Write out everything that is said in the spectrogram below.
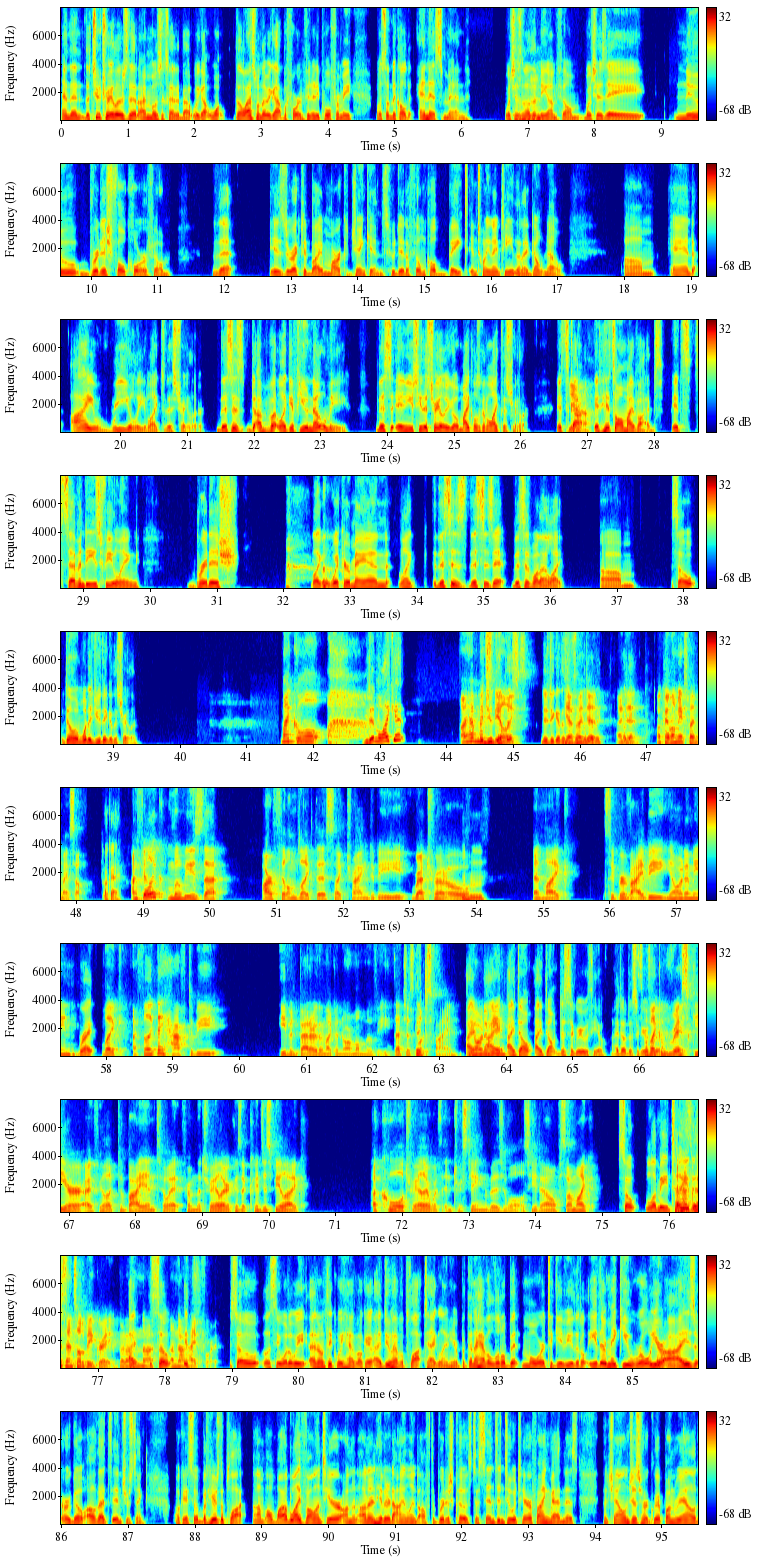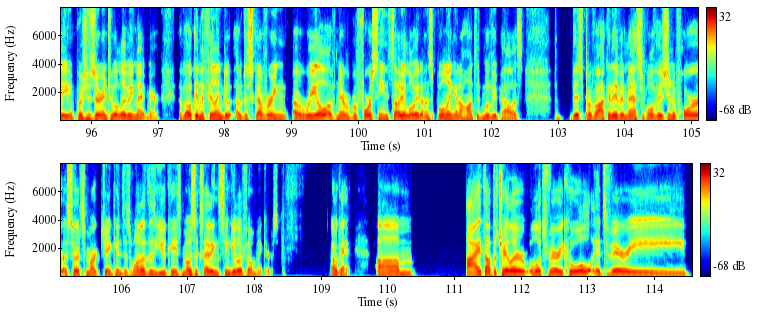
and then the two trailers that I'm most excited about, we got one, the last one that we got before Infinity Pool for me was something called Enys Men, which is another Mhm. neon film, which is a new British folk horror film that is directed by Mark Jenkins, who did a film called Bait in 2019 that I don't know. Um, and I really liked this trailer. This is, uh, but like if you know me, this and you see this trailer, you go, Michael's gonna like this trailer. It's got it hits all my vibes. It's 70s feeling, British, like Wicker Man. Like this is this is it. This is what I like. Um, so Dylan, what did you think of this trailer? Michael, You didn't like it? I have Did mixed you feelings. Did you get this Yes, from I did. movie? I Okay. did. Okay, let me explain myself. Okay. I feel like movies that are filmed like this, like trying to be retro Mhm. and like super vibey, you know what I mean? Right. Like, I feel like they have to be even better than like a normal movie that just They looks d- fine. You I, know what I mean? I, I don't I don't disagree with you. I don't disagree So it's like you. riskier, I feel like, to buy into it from the trailer because it could just be like a cool trailer with interesting visuals, you know? So I'm like, So let me it tell you has the this. potential to be great, but I- I'm not so I'm not hyped for it. So let's see. What do we? I don't think we have. Okay, I do have a plot tagline here, but then I have a little bit more to give you that'll either make you roll your oh. eyes or go, "Oh, that's interesting." Okay, so but here's the plot. Um, a wildlife volunteer on an uninhibited island off the British coast descends into a terrifying madness that challenges her grip on reality and pushes her into a living nightmare, evoking the feeling of discovering a reel of never before seen celluloid unspooling in a haunted movie palace. Th- This provocative and masterful vision of horror asserts Mark Jenkins as one of the UK's most exciting singular filmmakers. Okay. Um I thought the trailer looked very cool. It's very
